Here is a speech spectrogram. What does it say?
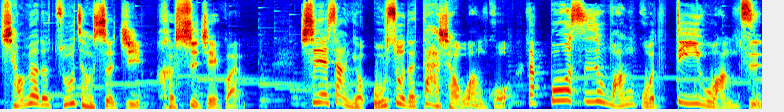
巧妙的主角设计和世界观。世界上有无数的大小王国，那波斯王国的第一王子，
